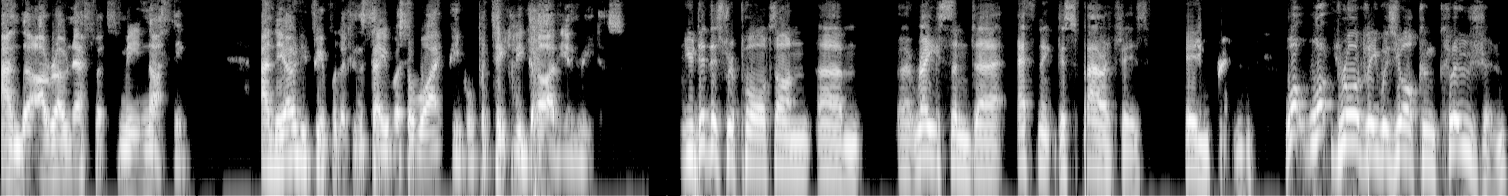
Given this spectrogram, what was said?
and that our own efforts mean nothing. And the only people that can save us are white people, particularly Guardian readers. You did this report on um, uh, race and uh, ethnic disparities in Britain. What, what broadly was your conclusion,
